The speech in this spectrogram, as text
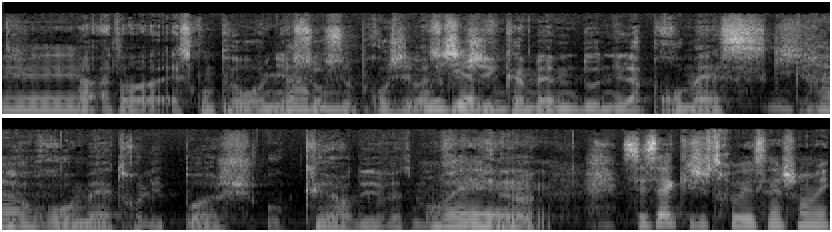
euh, attends, est-ce qu'on peut revenir Pardon. sur ce projet Parce Oui, que j'ai quand même donné la promesse qui est de Grave. remettre les poches au cœur des vêtements ouais, féminins. c'est ça que je trouvais ça chambé.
